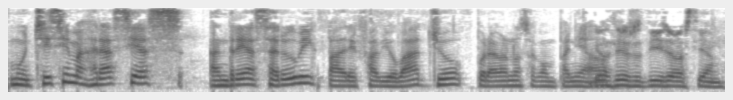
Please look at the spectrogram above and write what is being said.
muchísimas gracias Andrea Zarubic, padre Fabio Baggio, por habernos acompañado. Gracias a ti, Sebastián.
